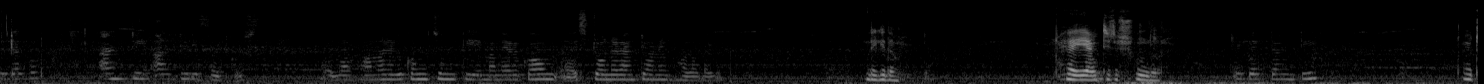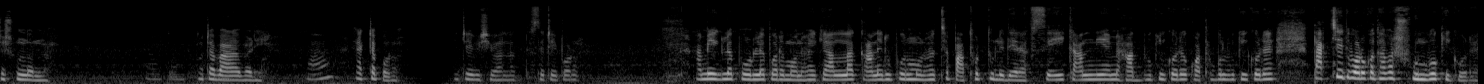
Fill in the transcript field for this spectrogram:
এই দেখো আংটি আংটি ডিসাইড করছি এই দেখো আমার এরকম চুমকি মানে এরকম স্টোনের আংটি অনেক ভালো লাগে। দেখে দাও। হ্যাঁ এই আংটিটা সুন্দর। এটা একটা আংটি এটা সুন্দর না। ওটা বাড়াবাড়ি। হ্যাঁ? একটা পরো। এটাই বেশি ভালো লাগতেছে এটাই পরো। আমি এগুলো পড়লে পরে মনে হয় কি আল্লাহ কানের উপর মনে হচ্ছে পাথর তুলে দিয়ে রাখছে। এই কান নিয়ে আমি হাঁটবো কি করে কথা বলব কি করে তার চাইতে বড় কথা আবার শুনব কি করে?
